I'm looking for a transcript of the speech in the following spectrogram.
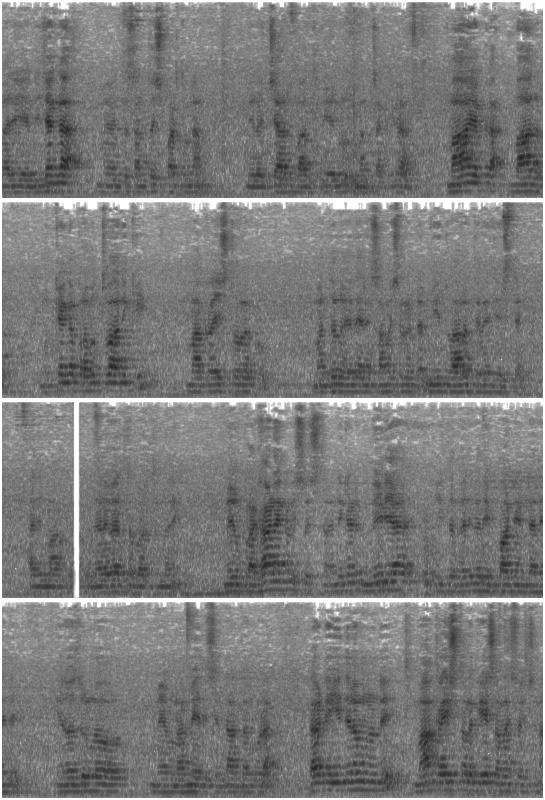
మరి నిజంగా మేము ఎంతో సంతోషపడుతున్నాం. మీరు వచ్చారు పాత్రికేయులు మనం చక్కగా మా యొక్క బాధలు. ముఖ్యంగా ప్రభుత్వానికి మా క్రైస్తవులకు మధ్యలో ఏదైనా సమస్యలు ఉంటే మీ ద్వారా తెలియజేస్తే అది మాకు నెరవేర్చబడుతుందని మేము ప్రగాఢంగా విశ్వసిస్తాం ఎందుకంటే media is the very very important అనేది ఈ రోజుల్లో మేము నమ్మేది సిద్ధాంతం కూడా. కాబట్టి ఈ దినం నుండి మా క్రైస్తవులకు ఏ సమస్య వచ్చినా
